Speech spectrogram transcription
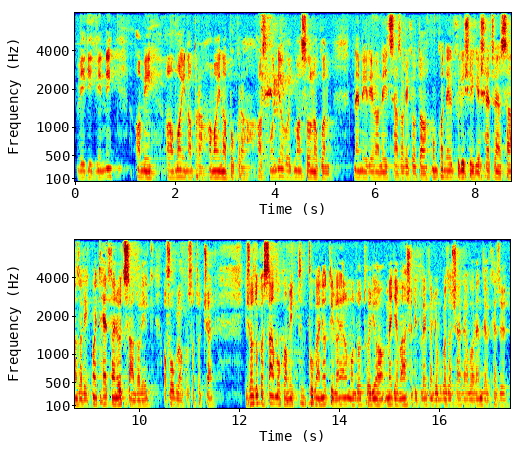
végigvinni, ami a mai napra, a mai napokra azt mondja, hogy ma Szolnokon nem ér el a 4%-ot a munkanélküliség, és 70%, majd 75% a foglalkoztatottság. És azok a számok, amit Pogány Attila elmondott, hogy a megye második legnagyobb gazdaságával rendelkező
